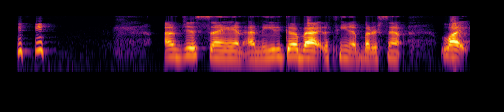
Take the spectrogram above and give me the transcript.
I'm just saying I need to go back to peanut butter sandwich. Like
